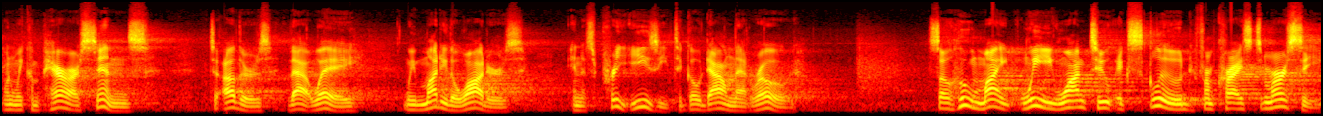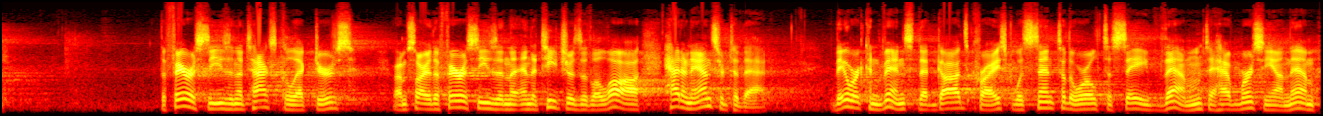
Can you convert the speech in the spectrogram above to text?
When we compare our sins to others that way, we muddy the waters, and it's pretty easy to go down that road. So, who might we want to exclude from Christ's mercy? The Pharisees and the tax collectors I'm sorry, the Pharisees and the, and the teachers of the law had an answer to that. They were convinced that God's Christ was sent to the world to save them, to have mercy on them,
